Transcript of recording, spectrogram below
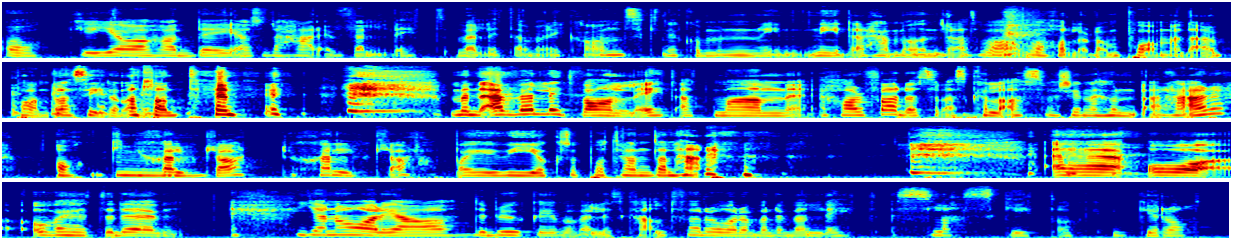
Och jag hade, alltså det här är väldigt, väldigt amerikanskt. Nu kommer ni, ni där hemma och undrar vad, vad håller de på med där på andra sidan Atlanten. Men det är väldigt vanligt att man har födelsedagskalas för sina hundar här. Och mm. självklart, självklart hoppar ju vi också på trenden här. eh, och, och vad heter det? Januari, ja det brukar ju vara väldigt kallt. Förra året var det väldigt slaskigt och grått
